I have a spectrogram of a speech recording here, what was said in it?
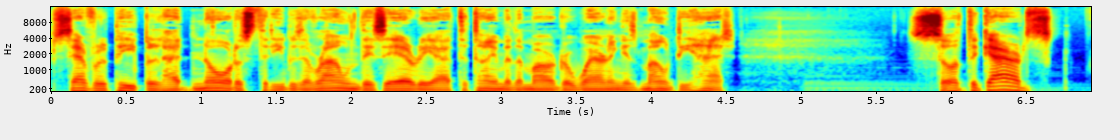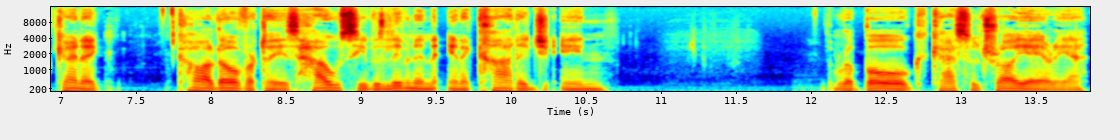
several people had noticed that he was around this area at the time of the murder wearing his Mountie hat. So the guards kind of called over to his house. He was living in, in a cottage in Rhebogue, Castletroy area.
